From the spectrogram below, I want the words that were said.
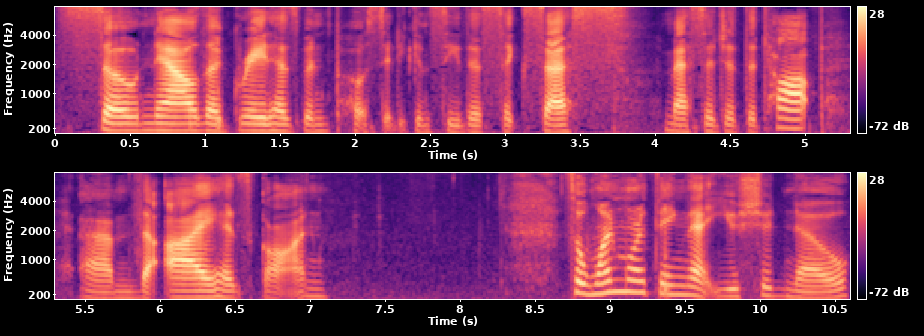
so now the grade has been posted. You can see the success message at the top. Um, the I has gone. So one more thing that you should know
